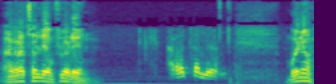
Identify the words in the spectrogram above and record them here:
Arrachaldeón, Floren. Arrachaldeón. Bueno,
